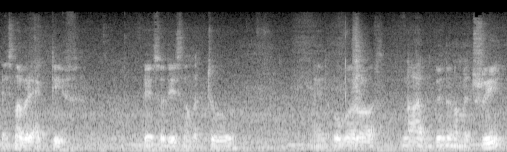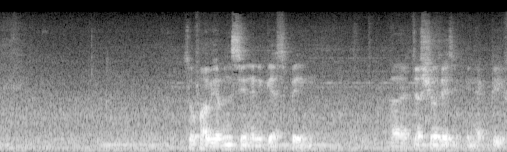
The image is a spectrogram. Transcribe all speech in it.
It's not very active. Okay, so this is number two. And overall, now I'm going to number three. So far we haven't seen any gasping. Uh, it just shows it's inactive.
